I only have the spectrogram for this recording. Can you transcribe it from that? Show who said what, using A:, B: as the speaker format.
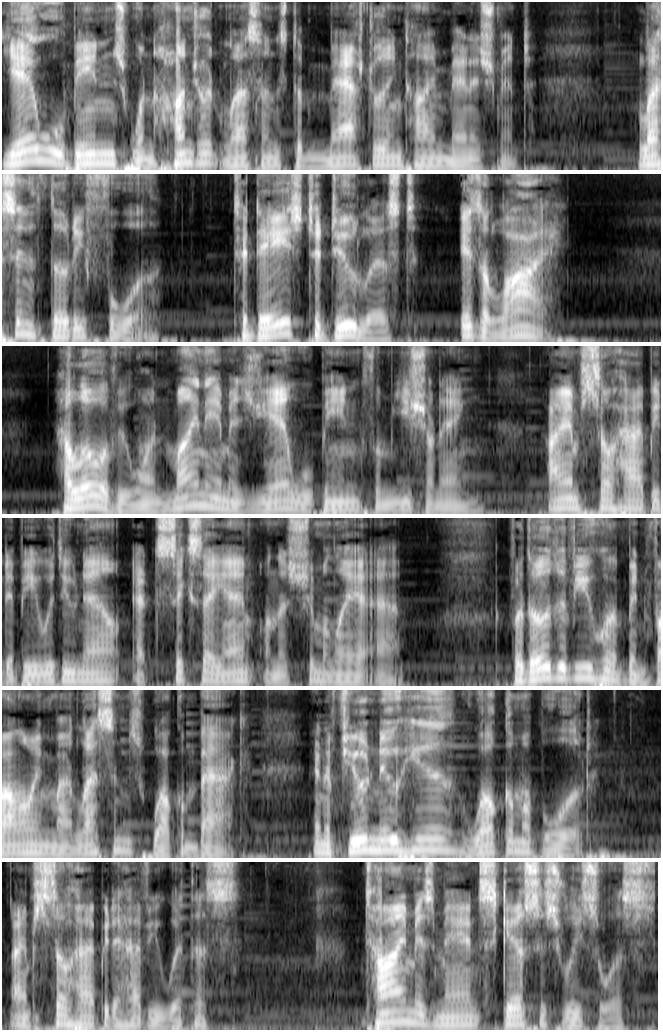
A: Ye Wu Bin's 100 Lessons to Mastering Time Management. Lesson 34. Today's to do list is a lie. Hello, everyone. My name is Ye Wu Bin from Yishaneng. I am so happy to be with you now at 6 a.m. on the Ximalaya app. For those of you who have been following my lessons, welcome back. And if you're new here, welcome aboard. I am so happy to have you with us. Time is man's scarcest resource.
